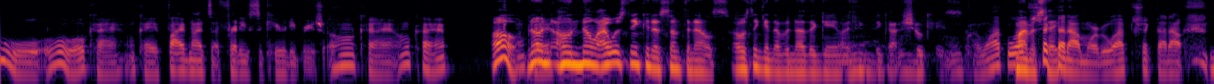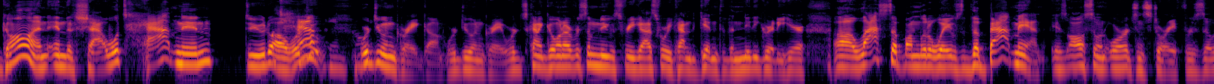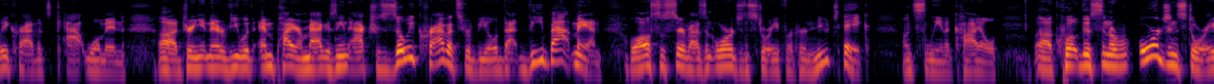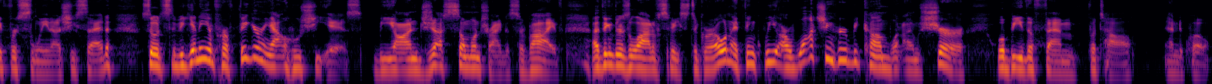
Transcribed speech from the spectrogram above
oh, okay, okay. Five Nights at Freddy's Security Breach. Okay, okay. Oh no, Okay. no, oh no! I was thinking of something else. I was thinking of another game. I think they got Mm, showcased. Okay, we'll have, we'll have to check that out more, but we'll have to check that out. Gone in the chat. What's happening, dude? What's oh, we're do- happening, bro? we're doing great, Gone. We're doing great. We're just kind of going over some news for you guys before we kind of get into the nitty gritty here. Uh, last up on Little Waves, the Batman is also an origin story for Zoe Kravitz, Catwoman. Uh, during an interview with Empire magazine, actress Zoe Kravitz revealed that the Batman will also serve as an origin story for her new take on Selina Kyle. Uh, quote, this is an origin story for Selina, she said. So it's the beginning of her figuring out who she is beyond just someone trying to survive. I think there's a lot of space to grow, and I think we are watching her become what I'm sure will be the femme fatale. End quote.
